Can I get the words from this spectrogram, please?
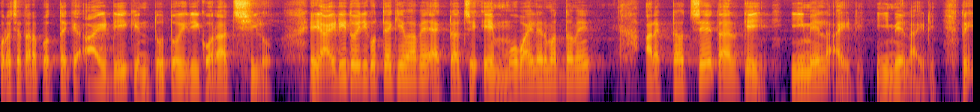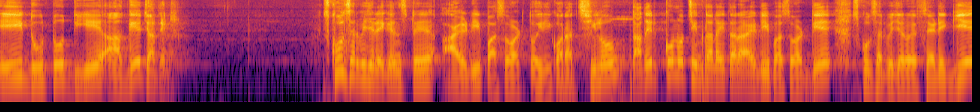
করেছে, তারা প্রত্যেকে আইডি কিন্তু তৈরি করা ছিল। এই আইডি তৈরি করতে কীভাবে? একটা হচ্ছে এম মোবাইলের মাধ্যমে, আর একটা হচ্ছে তার কি? ইমেল আইডি ইমেল আইডি তো এই দুটো দিয়ে আগে যাদের স্কুল সার্ভিসের এগেনস্টে আইডি পাসওয়ার্ড তৈরি করা ছিল। তাদের কোনো চিন্তা নাই, তারা আইডি পাসওয়ার্ড দিয়ে স্কুল সার্ভিসের ওয়েবসাইটে গিয়ে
